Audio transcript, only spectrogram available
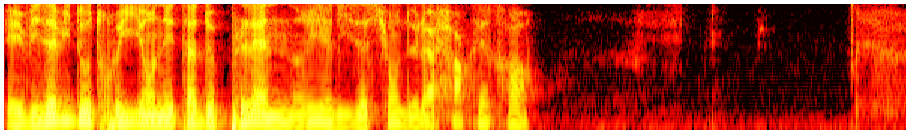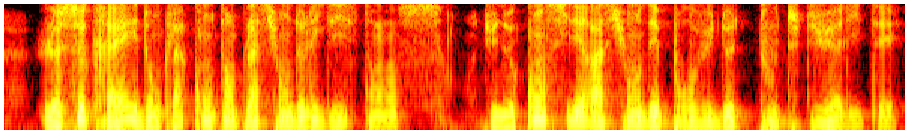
et vis-à-vis d'autrui en état de pleine réalisation de la haqiqa. Le secret est donc la contemplation de l'existence, d'une considération dépourvue de toute dualité.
